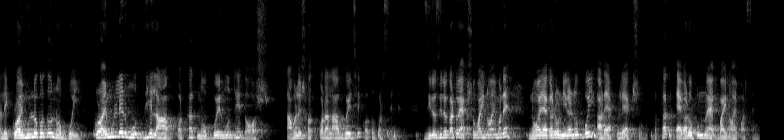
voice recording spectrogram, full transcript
তাহলে ক্রয় মূল্য কত? নব্বই। ক্রয় মূল্যের মধ্যে লাভ, অর্থাৎ নব্বইয়ের মধ্যে দশ, তাহলে শতকরা লাভ হয়েছে কত পার্সেন্ট জিরো জিরো কাটো একশো বাই নয় মানে নয় এগারো নিরানব্বই আর এক হলে একশো, অর্থাৎ এগারো পূর্ণ এক বাই নয় পার্সেন্ট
